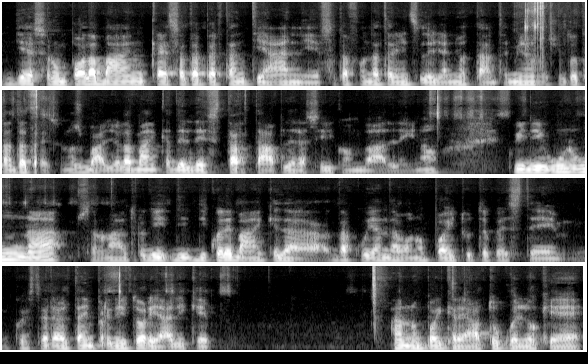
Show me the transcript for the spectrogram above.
di, essere un po' la banca, è stata per tanti anni, è stata fondata all'inizio degli anni 80, nel 1983 se non sbaglio, la banca delle start-up della Silicon Valley, no? quindi un, una, se non altro, di, di, di quelle banche da, da, cui andavano poi tutte queste, queste realtà imprenditoriali che hanno poi creato quello che è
